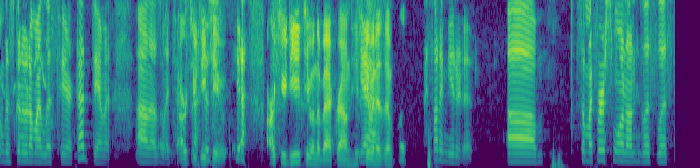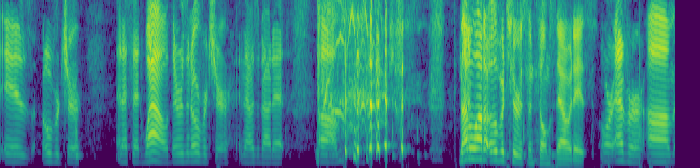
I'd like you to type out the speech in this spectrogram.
I'm just gonna go down my list here. God damn it. Uh, that was my text R2D2. message. Yes. R two D two in the background. He's Yeah. giving his input. I thought I muted it. Um, so my first one on this list is Overture, and I said, "Wow, there was an overture," and that was about it. Um, Not a lot of overtures in films nowadays. or ever. Um,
